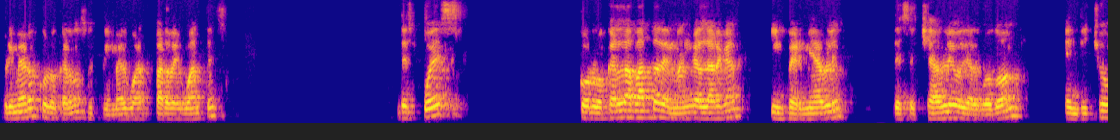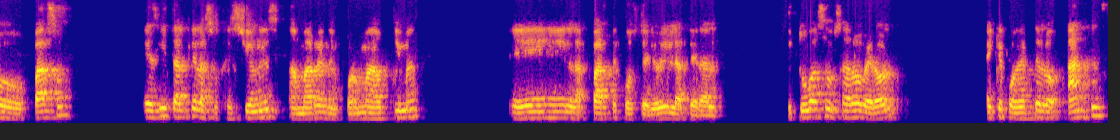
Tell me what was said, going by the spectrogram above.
primero colocarnos el primer par de guantes. Después colocar la bata de manga larga, impermeable, desechable o de algodón en dicho paso es vital que las sujeciones amarren en forma óptima en la parte posterior y lateral. Si tú vas a usar overall, hay que ponértelo antes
